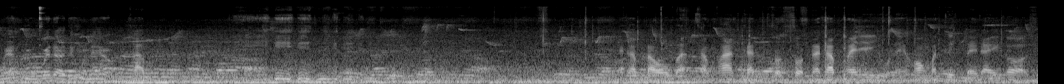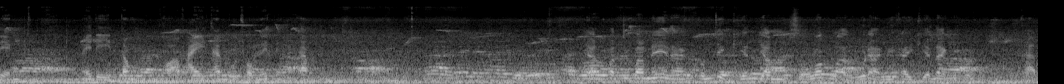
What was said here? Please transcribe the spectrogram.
แม้อยู่ไม่ได้ถึงวันนี้ครับ ครับ นะครับเรามาสัมภาษณ์กันสดๆนะครับ ไม่ได้อยู่ในห้องบันทึกใด ๆ ก็เสียงไม่ดีต้องขออภัยท่านผู้ชมนิดหนึ่งนะครับยันปัจจุบันนี้นะคนที่เขียนยันโสรถลาหูได้มีใครเขียนได้กี่คนครับ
